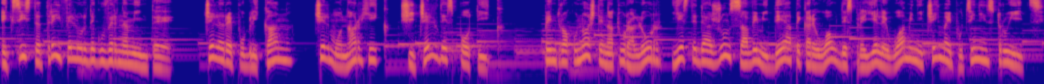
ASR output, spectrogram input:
Există trei feluri de guvernăminte, cel republican, cel monarhic și cel despotic. Pentru a cunoaște natura lor, este de ajuns să avem ideea pe care o au despre ele oamenii cei mai puțin instruiți.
